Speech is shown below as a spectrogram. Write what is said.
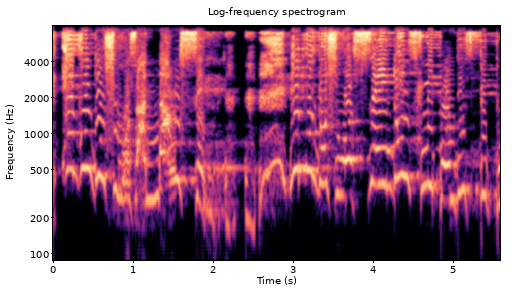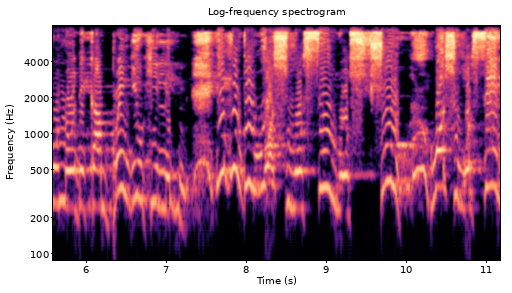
even though she was announcing, even though she was saying, Don't sleep on these people, no, they can bring you healing. Even though what she was saying was true, what she was saying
